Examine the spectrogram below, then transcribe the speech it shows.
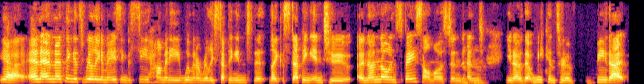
yeah and and i think it's really amazing to see how many women are really stepping into the like stepping into an unknown space almost and mm-hmm. and you know that we can sort of be that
